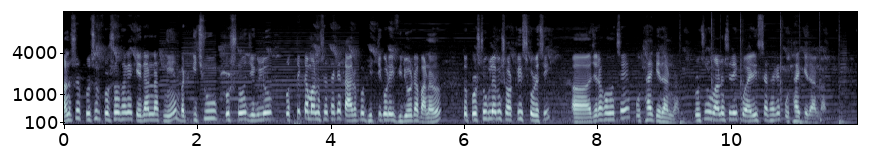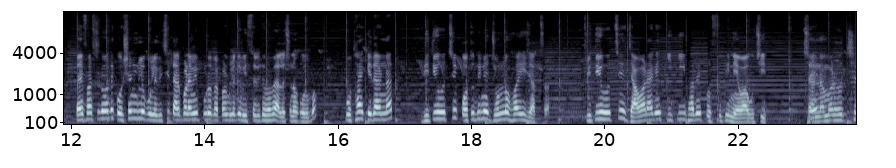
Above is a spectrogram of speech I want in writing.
মানুষের প্রচুর প্রশ্ন থাকে কেদারনাথ নিয়ে বাট কিছু প্রশ্ন যেগুলো প্রত্যেকটা মানুষের থাকে তার উপর ভিত্তি করে এই ভিডিওটা বানানো। তো প্রশ্নগুলো আমি শর্টলিস্ট করেছি। যেরকম হচ্ছে কোথায় কেদারনাথ? প্রচুর মানুষের এই কোয়ারিজটা থাকে কোথায় কেদারনাথ? তাই ফার্স্টে তোমাদের কোয়েশ্চেনগুলো বলে দিচ্ছি তারপর আমি পুরো ব্যাপারগুলোকে বিস্তারিতভাবে আলোচনা করব। কোথায় কেদারনাথ? দ্বিতীয় হচ্ছে কতদিনের জন্য হয় এই যাত্রা? তৃতীয় হচ্ছে যাওয়ার আগে কি কি ভাবে প্রস্তুতি নেওয়া উচিত? চার নাম্বার হচ্ছে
